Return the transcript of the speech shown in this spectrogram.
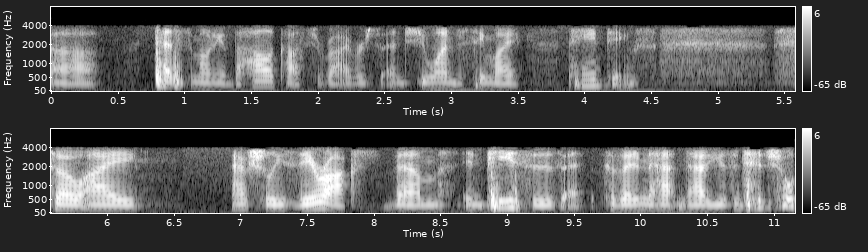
uh testimony of the Holocaust survivors and she wanted to see my paintings. So I actually Xeroxed them in pieces because I didn't know how to use a digital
